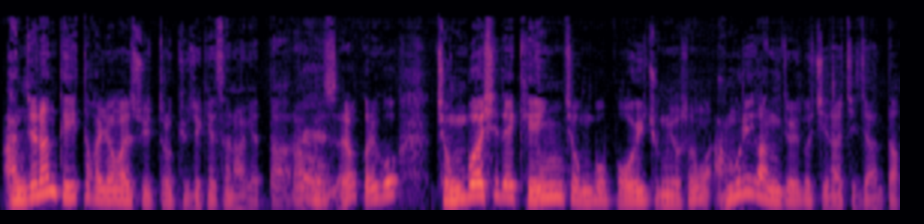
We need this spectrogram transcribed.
안전한 데이터 활용할 수 있도록 규제 개선하겠다라고 네. 했어요. 그리고 정보화 시대 개인정보 보호의 중요성은 아무리 강조해도 지나치지 않다.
